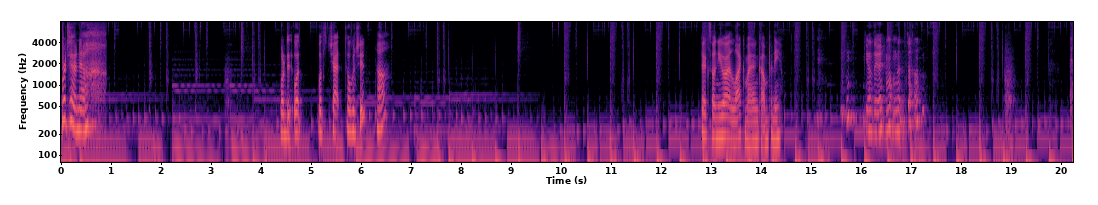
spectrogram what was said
Return now. What? Did, what? What's chat talking shit? Huh? Jokes on you. I like my own company. You're the only one that does.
